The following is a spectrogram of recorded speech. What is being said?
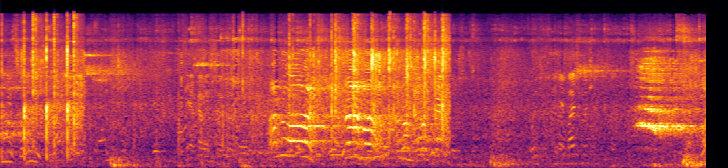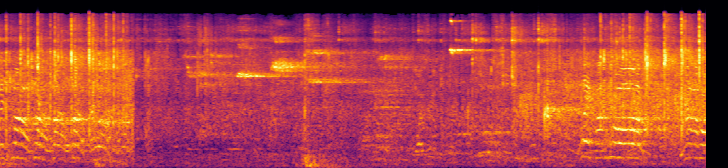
Умница, умница. Хорош! Браво! Ой, здорово, здорово, здорово, здорово, здорово. Ой, хорош! Браво!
